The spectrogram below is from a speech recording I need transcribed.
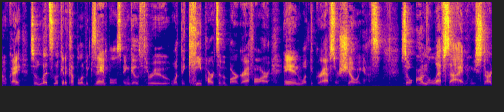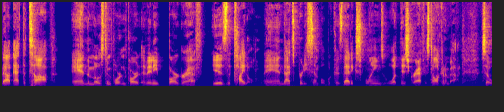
Okay, so let's look at a couple of examples and go through what the key parts of a bar graph are and what the graphs are showing us. So on the left side, we start out at the top, and the most important part of any bar graph is the title. And that's pretty simple because that explains what this graph is talking about. So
